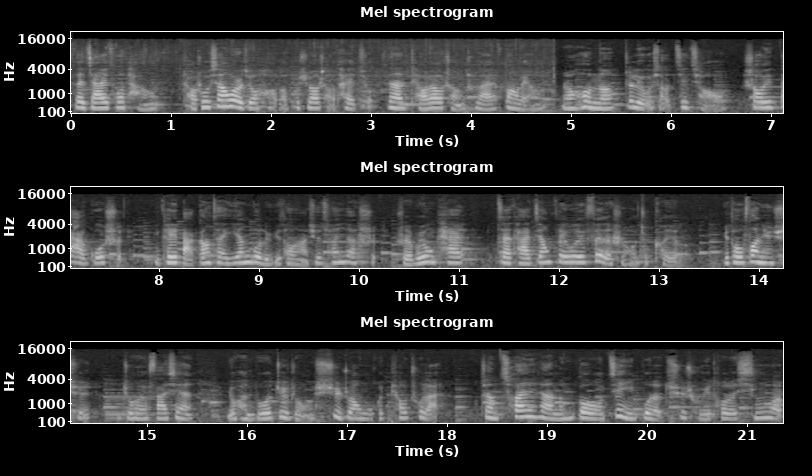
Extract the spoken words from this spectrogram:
再加一撮糖，炒出香味就好了，不需要炒太久。现在调料盛出来放凉，然后呢，这里有个小技巧，烧一大锅水，你可以把刚才腌过的鱼头拿去汆一下水，水不用开，在它将沸未沸的时候就可以了。鱼头放进去，你就会发现有很多这种絮状物会飘出来，这样汆一下能够进一步的去除鱼头的腥味儿。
